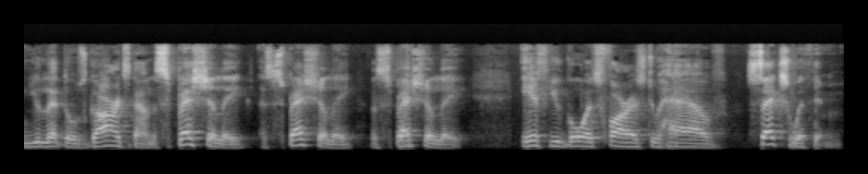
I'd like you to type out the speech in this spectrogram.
and you let those guards down, especially, especially, especially if you go as far as to have sex with him.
